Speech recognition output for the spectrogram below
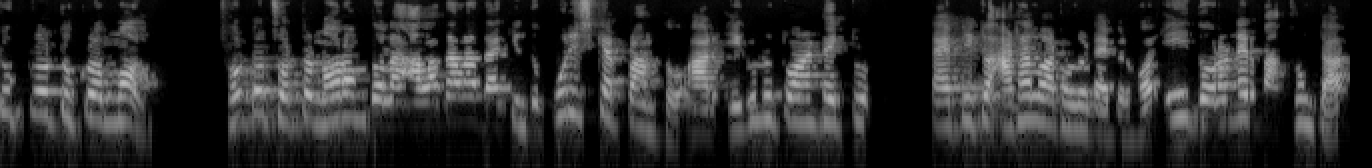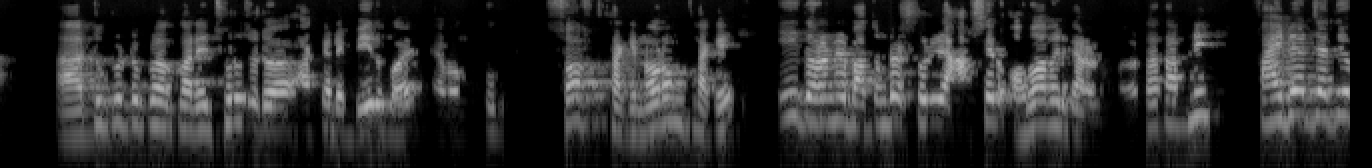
টুকরো টুকরো মল ছোট ছোট, নরম দলা, আলাদা আলাদা কিন্তু পরিষ্কার প্রান্ত। আর এগুলো তো অনেকটা একটু টাইপ একটু আঠালো আঠালো টাইপের হয়। এই ধরনের বাথরুমটা টুকরো টুকরো করে ছোট ছোট আকারে বের হয় এবং খুব সফট থাকে, নরম থাকে। এই ধরনের বাথরুমটা শরীরে আঁশের অভাবের কারণে হয়। অর্থাৎ আপনি ফাইবার জাতীয়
